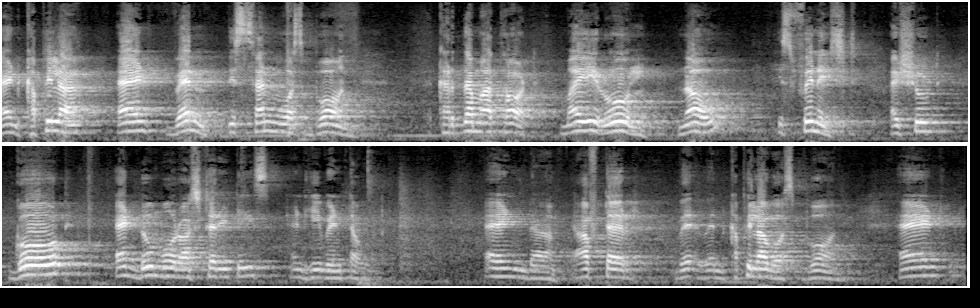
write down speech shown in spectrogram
And Kapila, and when this son was born, Kardama thought, my role now is finished. I should go out and do more austerities, and he went out. And uh, after when Kapila was born, and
